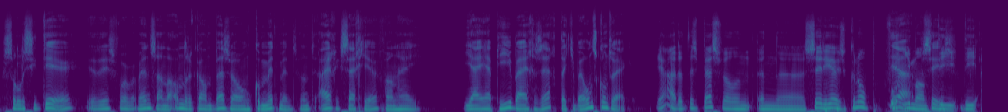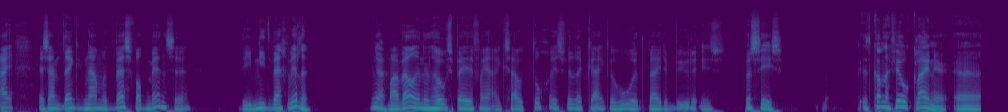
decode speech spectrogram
solliciteer, het is voor mensen aan de andere kant best wel een commitment. Want eigenlijk zeg je van, hey, jij hebt hierbij gezegd dat je bij ons komt werken. Ja, dat is best wel een, een eh, serieuze knop voor Ja, iemand precies. die, die... Er zijn denk ik namelijk best wat mensen die niet weg willen. Ja, Maar wel in hun hoofd spelen van ja, ik zou toch eens willen kijken hoe het bij de buren is. precies. Het kan er veel kleiner. Eh,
